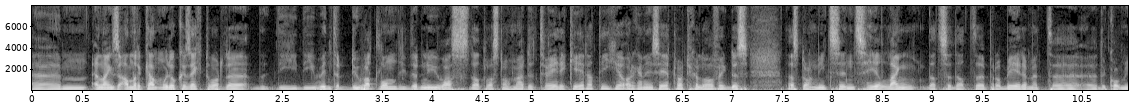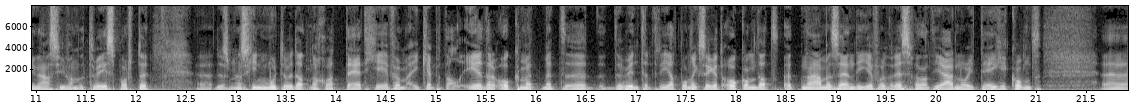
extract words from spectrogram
Um, en langs de andere kant moet ook gezegd worden, die, die winterduathlon die er nu was, dat was nog maar de tweede keer dat die georganiseerd wordt, geloof ik. Dus dat is nog niet sinds heel lang dat ze dat proberen met de combinatie van de twee sporten. dus misschien moeten we dat nog wat tijd geven. Maar ik heb het al eerder ook met, met uh, de wintertriathlon. Ik zeg het ook omdat het namen zijn die je voor de rest van het jaar nooit tegenkomt. Uh,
